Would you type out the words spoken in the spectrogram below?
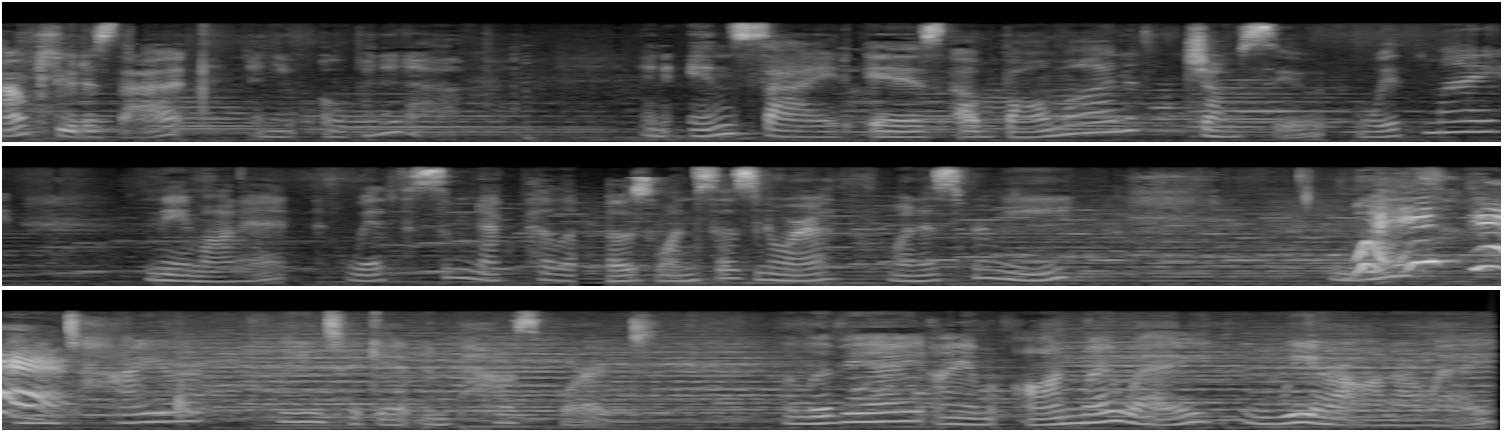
How cute is that? And you open it up, and inside is a Balmain jumpsuit with my name on it, with some neck pillows. One says North, one is for me. What with is that? An entire plane ticket and passport. Olivier, I am on my way. We are on our way.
